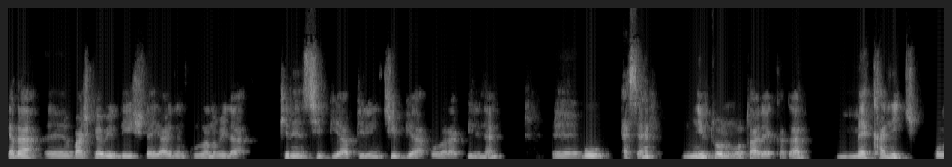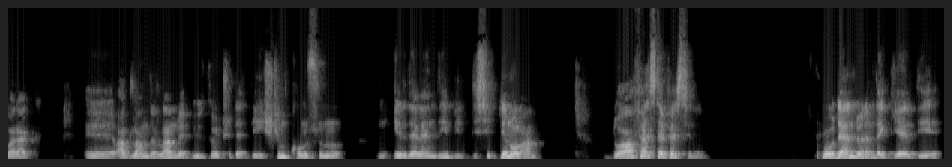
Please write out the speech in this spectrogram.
ya da e, başka bir deyişle yaygın kullanımıyla Principia, Principia olarak bilinen e, bu eser Newton'un o tarihe kadar mekanik olarak e, adlandırılan ve büyük ölçüde değişim konusunu irdelendiği bir disiplin olan doğa felsefesinin modern dönemde geldiği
